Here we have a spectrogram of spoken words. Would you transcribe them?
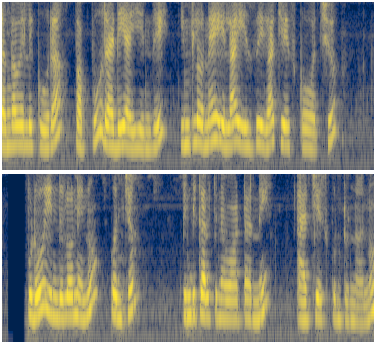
గంగవెల్లి కూర పప్పు రెడీ అయ్యింది. ఇంట్లోనే ఇలా ఈజీగా చేసుకోవచ్చు. ఇప్పుడు ఇందులో నేను కొంచెం పిండి కలిపిన వాటర్ని యాడ్ చేసుకుంటున్నాను.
